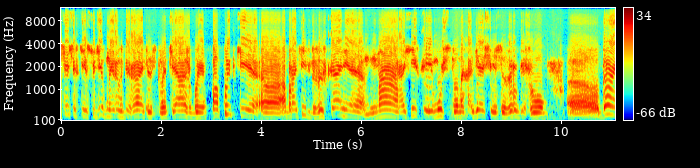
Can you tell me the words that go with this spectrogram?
всяческие судебные разбирательства, тяжбы, попытки э, обратить взыскание на российское имущество, находящееся за рубежом. Э, да,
